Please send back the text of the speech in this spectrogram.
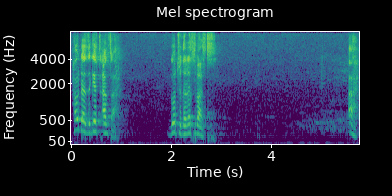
How does the gates answer? Go to the next verse. Ah.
